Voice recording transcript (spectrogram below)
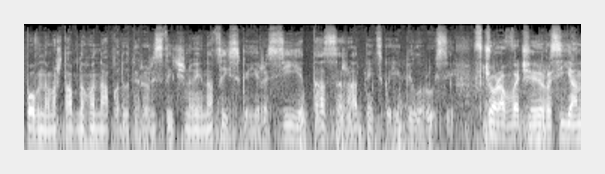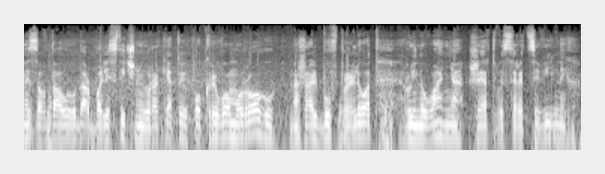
повномасштабного нападу терористичної нацистської Росії та зрадницької Білорусі. Вчора ввечері росіяни завдали удар балістичною ракетою по кривому рогу. На жаль, був прильот, руйнування, жертви серед цивільних,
